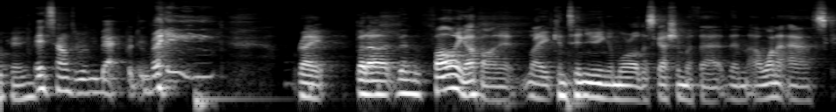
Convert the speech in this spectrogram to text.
okay. It sounds really bad, but Right. right. But uh, then following up on it, like continuing a moral discussion with that, then I want to ask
